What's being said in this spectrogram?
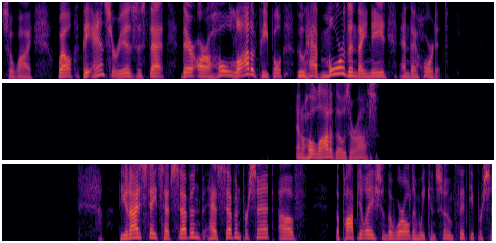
So why? Well, the answer is is that there are a whole lot of people who have more than they need and they hoard it. And a whole lot of those are us. The United States have seven, has 7% of the population of the world, and we consume 50%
